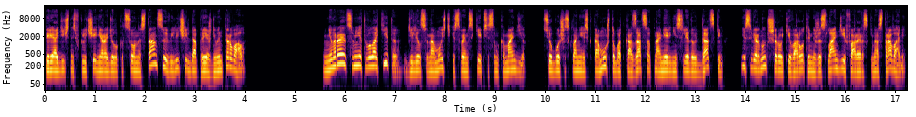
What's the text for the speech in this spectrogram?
Периодичность включения радиолокационной станции увеличили до прежнего интервала. «Не нравится мне эта волокита», — делился на мостике своим скепсисом командир, все больше склоняясь к тому, чтобы отказаться от намерения исследовать датским и свернуть широкие ворота между Исландией и Фарерскими островами.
